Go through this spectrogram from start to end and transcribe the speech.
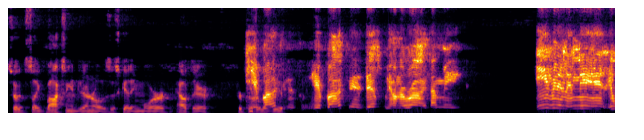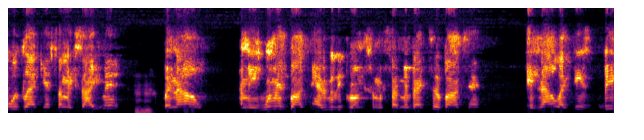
So it's like boxing in general is just getting more out there for Yeah, people to boxing, view. is, yeah, boxing is definitely on the rise. I mean, even in the end, it was lacking some excitement, Mhm. but now, I mean, women's boxing has really brought some excitement back to boxing, and now like these big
